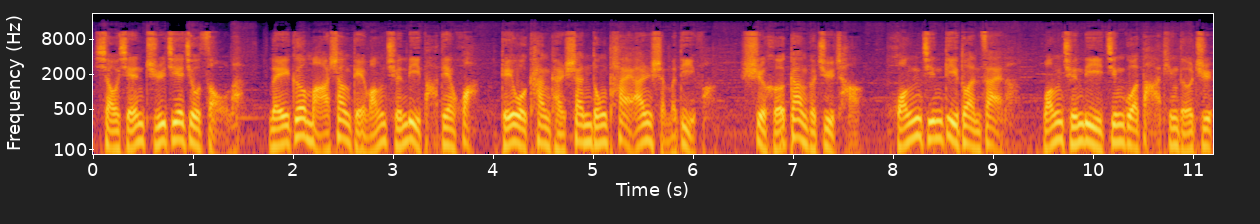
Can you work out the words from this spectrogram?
小贤直接就走了。磊哥马上给王群力打电话：“给我看看山东泰安什么地方适合干个剧场，黄金地段在了。”王群力经过打听得知，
